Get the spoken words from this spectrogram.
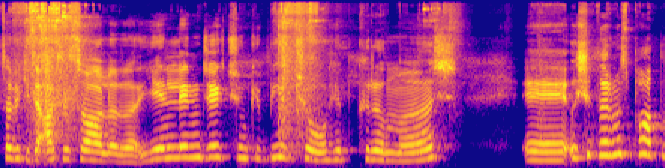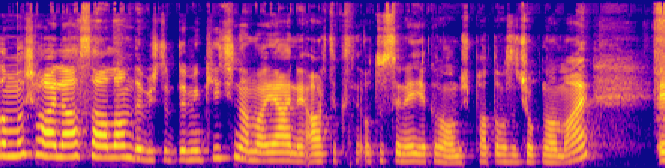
Tabii ki de aksesuarları yenilenecek çünkü birçoğu hep kırılmış. Ee, ışıklarımız patlamış hala sağlam demiştim deminki için ama yani artık 30 seneye yakın olmuş patlaması çok normal. Ee,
